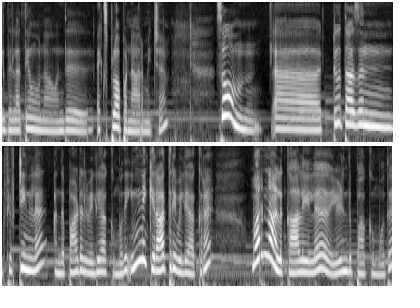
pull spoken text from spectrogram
இது எல்லாத்தையும் நான் வந்து எக்ஸ்ப்ளோர் பண்ண ஆரம்பித்தேன் ஸோ டூ தௌசண்ட் ஃபிஃப்டீனில் அந்த பாடல் வெளியாக்கும் போது இன்றைக்கி ராத்திரி வெளியாக்குறேன். மறுநாள் காலையில் எழுந்து பார்க்கும்போது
